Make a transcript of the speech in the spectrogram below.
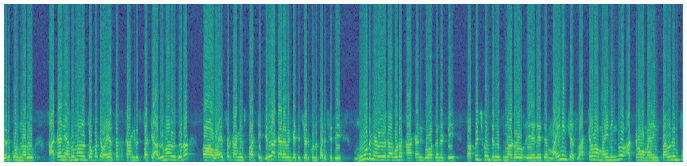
చేరుకుంటున్నారు. కాకాని అభిమానులతో పాటు వైఎస్ఆర్ కాంగ్రెస్ పార్టీ అభిమానులు కూడా వైఎస్ఆర్ కాంగ్రెస్ పార్టీ జిల్లా కార్యాలయానికి అయితే చేరుకున్న పరిస్థితి. మూడు నెలలుగా కూడా కాకాని గోవర్ధన్ రెడ్డి తప్పించుకొని తిరుగుతున్నాడు. ఏదైతే మైనింగ్ కేసులు అక్రమ మైనింగ్ అక్రమ మైనింగ్ తరలింపు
